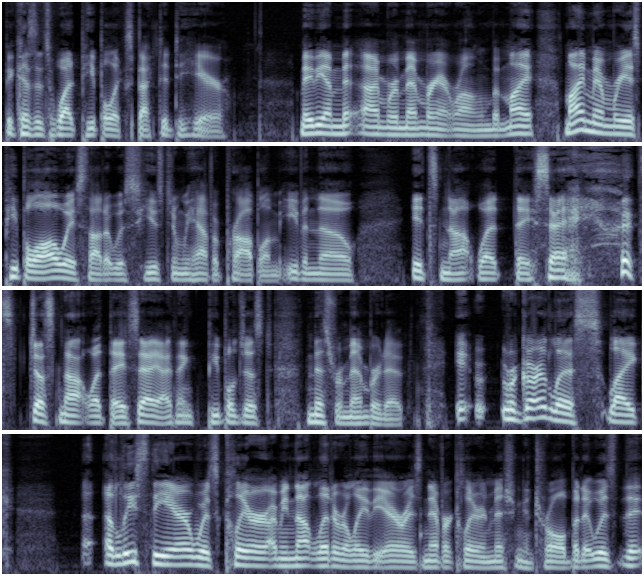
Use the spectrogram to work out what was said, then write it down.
because it's what people expected to hear. Maybe I'm I'm remembering it wrong, but my my memory is people always thought it was Houston. We have a problem, even though it's not what they say. it's just not what they say. I think people just misremembered it. it. Regardless, like at least the air was clear. I mean, not literally, the air is never clear in mission control, but it was there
